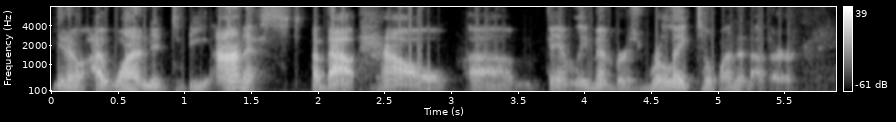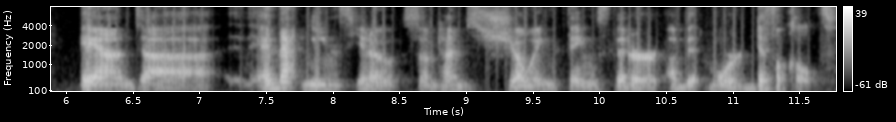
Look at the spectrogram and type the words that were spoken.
you know i wanted to be honest about how um, family members relate to one another. And uh, and that means you know sometimes showing things that are a bit more difficult.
